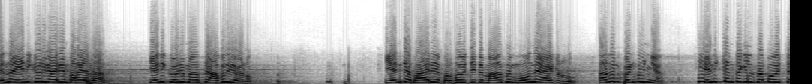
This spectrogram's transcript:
എന്നാ എനിക്കൊരു കാര്യം പറയാം. എനിക്കൊരു എനിക്ക് ഒരു മാസം അവധി വേണം. എന്റെ ഭാര്യ പ്രസവിച്ചിട്ട് മാസം മൂന്നേ ആയിട്ടുള്ളൂ. അതും പെൺകുഞ്ഞ. എനിക്ക് എന്തെങ്കിലും സംഭവിച്ച?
